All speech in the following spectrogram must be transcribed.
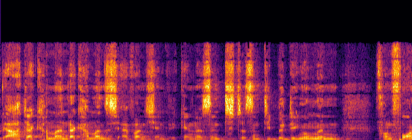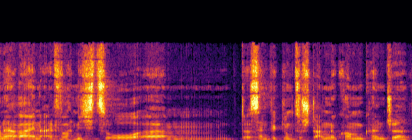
ja, da kann man, da kann man sich einfach nicht entwickeln. Da sind, da sind die Bedingungen von vornherein einfach nicht so, ähm, dass Entwicklung zustande kommen könnte.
